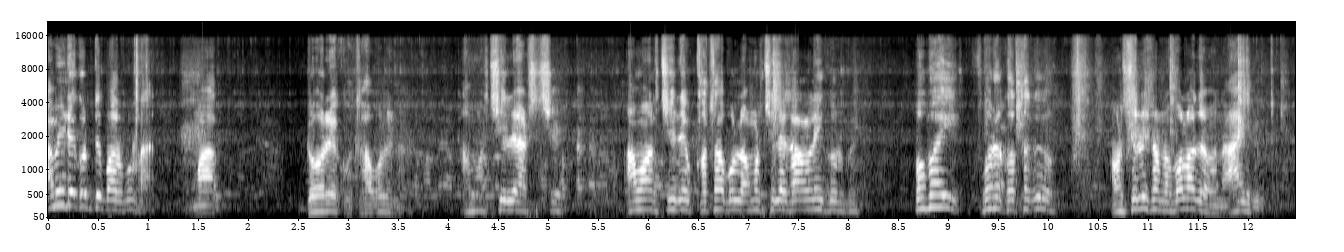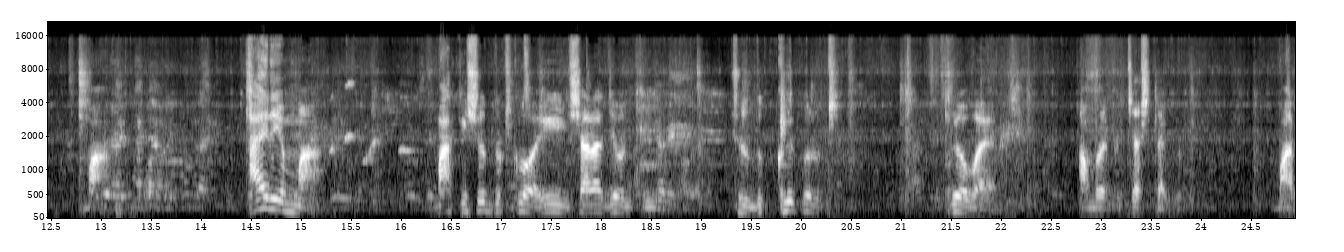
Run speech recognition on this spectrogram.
আমি এটা করতে পারব না। মা ডরে কথা বলে না, আমার ছেলে আসছে, আমার ছেলে কথা বলে আমার ছেলে গালালি করবে। ও ভাই, পরে কথা কেউ আমার ছেলের সামনে বলা যাবে না আই রে। মা আই রে মা। মা কি শুধু দুঃখ? এই সারা জীবন কি? শুধু দুঃখই করবে প্রিয় ভাই আমরা একটু চেষ্টা করি। মার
